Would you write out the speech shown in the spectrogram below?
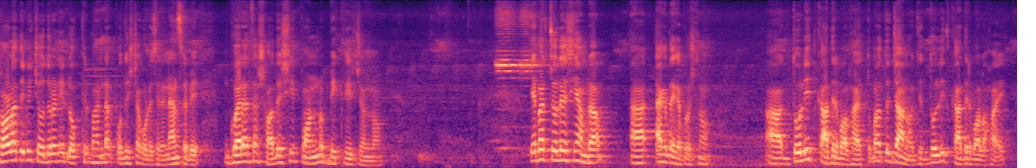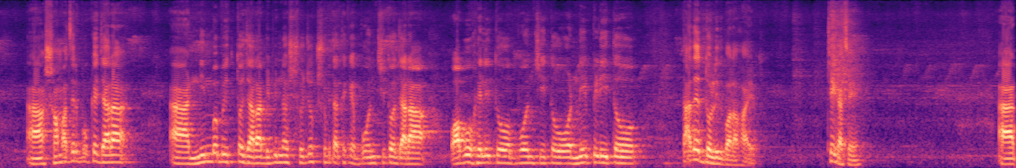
সরলা দেবী চৌধুরানী লক্ষ্মীর ভাণ্ডার প্রতিষ্ঠা করেছিলেন। অ্যান্সার হবে গয়রাচা স্বদেশি পণ্য বিক্রির জন্য। এবার চলে আসি আমরা এক দাগের প্রশ্ন। দলিত কাদের বলা হয়? তোমরা তো জানো যে দলিত কাদের বলা হয়। সমাজের বুকে যারা নিম্নবিত্ত, যারা বিভিন্ন সুযোগ সুবিধা থেকে বঞ্চিত, যারা অবহেলিত, বঞ্চিত, নিপীড়িত, তাদের দলিত বলা হয়। ঠিক আছে? আর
